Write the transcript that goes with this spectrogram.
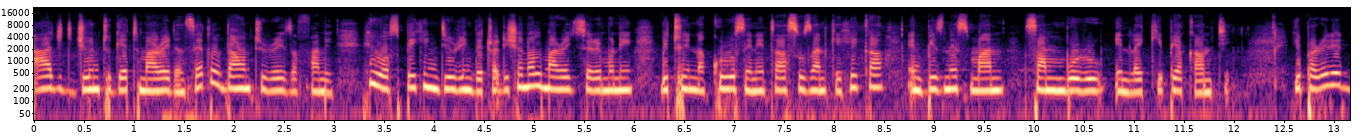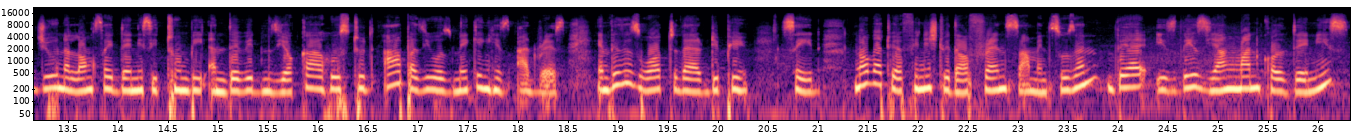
urged June to get married and settle down to raise a family. He was speaking during the traditional marriage ceremony between Nakuru Senator Susan Kihika and businessman Sam Mburu in Laikipia County. He paraded June alongside Dennis Itumbi and David Nzioka, who stood up as he was making his address. And this is what the DP said. Now that we are finished with our friends Sam and Susan, there is this young man called Dennis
